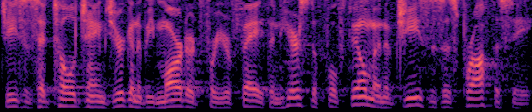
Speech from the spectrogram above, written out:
Jesus had told James, You're going to be martyred for your faith. And here's the fulfillment of Jesus' prophecy.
